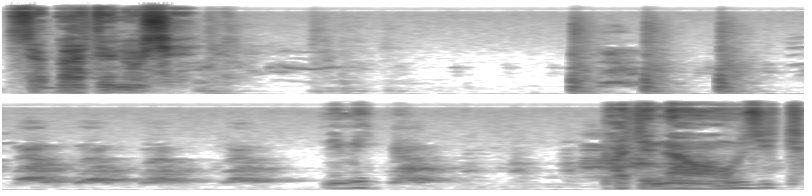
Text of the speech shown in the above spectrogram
Să bate în ușe. Nimic. Poate n-au auzit.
